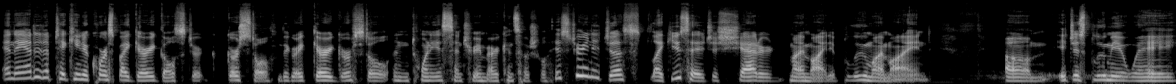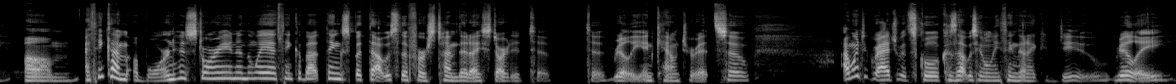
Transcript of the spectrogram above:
And I ended up taking a course by Gary Gerstle, the great Gary Gerstle in 20th century American social history. And it just, like you said, it just shattered my mind. It blew my mind um, it just blew me away. Um, I think I'm a born historian in the way I think about things, but that was the first time that I started to to really encounter it. So I went to graduate school because that was the only thing that I could do, really,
